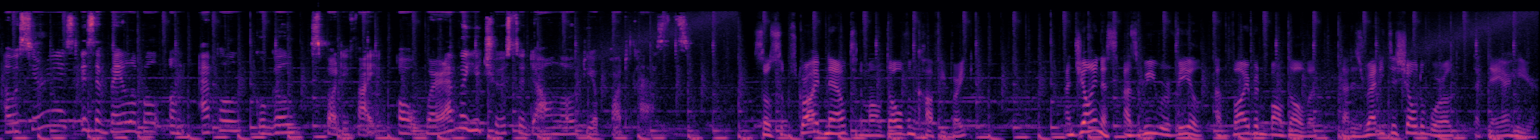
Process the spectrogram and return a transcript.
Our series is available on Apple, Google, Spotify, or wherever you choose to download your podcasts. So subscribe now to the Moldovan Coffee Break and join us as we reveal a vibrant Moldova that is ready to show the world that they are here.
